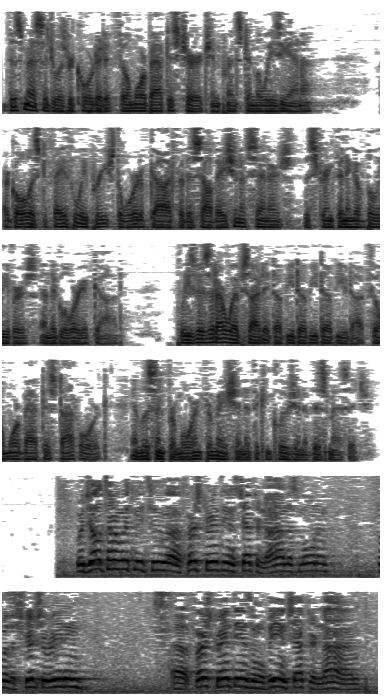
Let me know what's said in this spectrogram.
This message was recorded at Fillmore Baptist Church in Princeton, Louisiana. Our goal is to faithfully preach the Word of God for the salvation of sinners, the strengthening of believers, and the glory of God. Please visit our website at www.fillmorebaptist.org and listen for more information at the conclusion of this message. Would y'all turn with me to uh, 1 Corinthians chapter 9 this morning for the scripture reading? Uh, 1 Corinthians, and we'll be in chapter 9.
